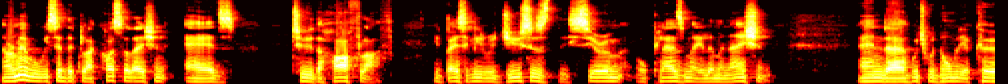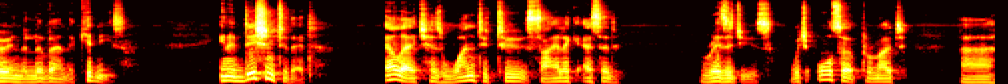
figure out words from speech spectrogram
Now remember, we said that glycosylation adds to the half-life. It basically reduces the serum or plasma elimination, and uh, which would normally occur in the liver and the kidneys. In addition to that, LH has 1 to 2 sialic acid residues, which also promote uh,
